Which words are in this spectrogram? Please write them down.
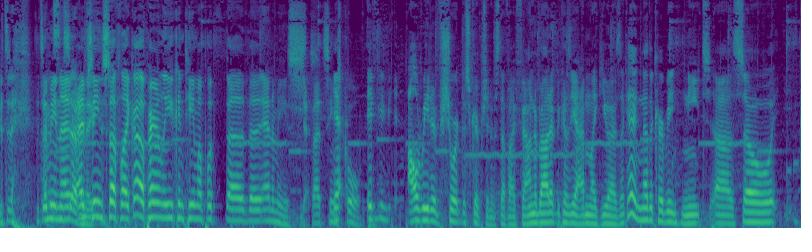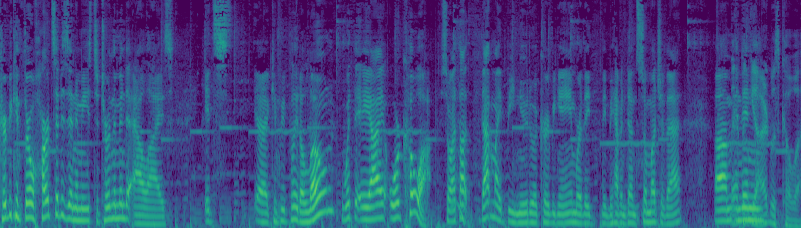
It's a, it's I mean, I, seven. I've They- seen stuff like, oh, apparently you can team up with uh, the enemies. Yes. That seems Yeah, cool. If, if I'll read a short description of stuff I found about it because yeah, I'm like you. I was like, hey, another Kirby, neat. Uh, so Kirby can throw hearts at his enemies to turn them into allies. It's uh, can be played alone with the AI or co-op. So I thought that might be new to a Kirby game where they they haven't done so much of that. Um, and then Yarn was co-op.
